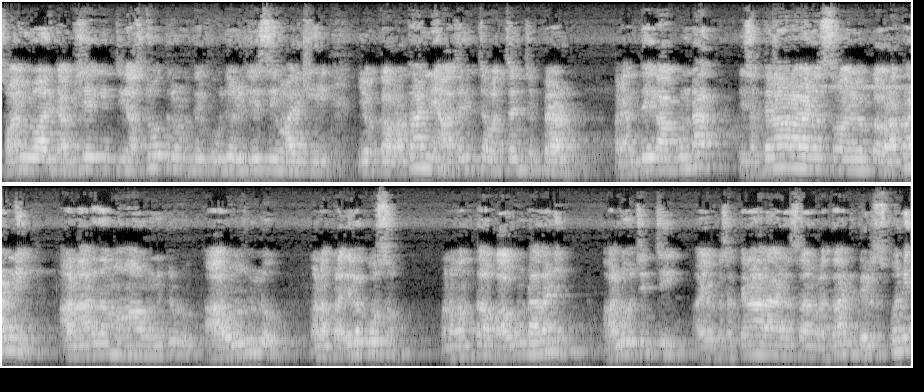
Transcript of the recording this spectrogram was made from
స్వామివారికి అభిషేకించి అష్టోత్తరములతో పూజలు చేసి వారికి ఈ యొక్క వ్రతాన్ని ఆచరించవచ్చని చెప్పాడు. మరి అంతేకాకుండా ఈ సత్యనారాయణ స్వామి యొక్క వ్రతాన్ని ఆ నారద మహామునితుడు ఆ రోజుల్లో మన ప్రజల కోసం మనమంతా బాగుండాలని ఆలోచించి ఆ యొక్క సత్యనారాయణ స్వామి వ్రతాన్ని తెలుసుకొని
